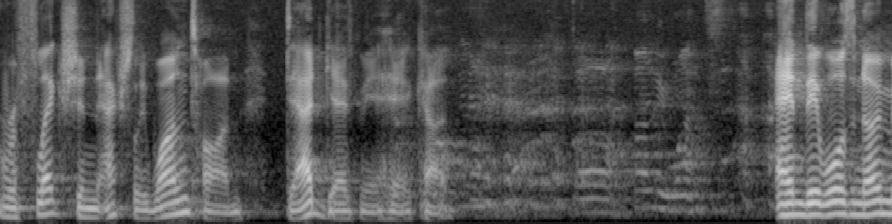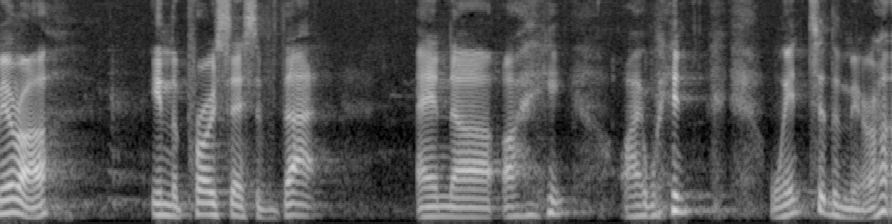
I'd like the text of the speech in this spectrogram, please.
reflection, actually, one time, dad gave me a haircut. and there was no mirror in the process of that. And uh, I, I went, went to the mirror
